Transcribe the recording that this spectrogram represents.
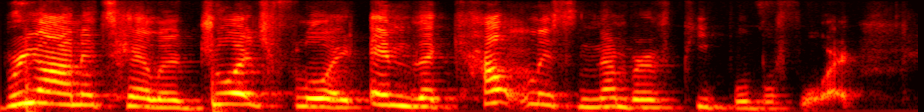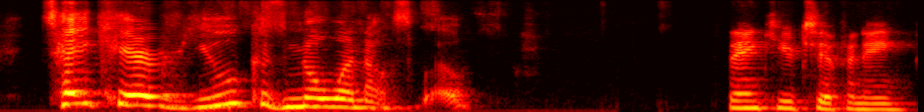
Breonna Taylor, George Floyd, and the countless number of people before. Take care of you because no one else will. Thank you, Tiffany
